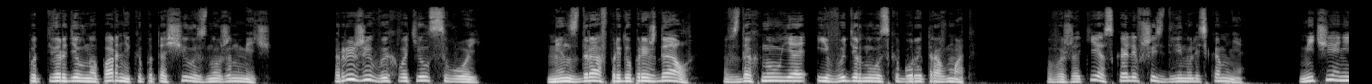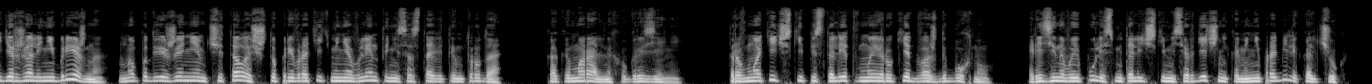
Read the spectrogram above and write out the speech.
— подтвердил напарник и потащил из ножен меч. Рыжий выхватил свой. «Минздрав предупреждал», — вздохнул я и выдернул из кобуры травмат. Вожаки, оскалившись, двинулись ко мне. Мечи они держали небрежно, но по движениям читалось, что превратить меня в ленты не составит им труда, как и моральных угрызений. Травматический пистолет в моей руке дважды бухнул. Резиновые пули с металлическими сердечниками не пробили кольчуг,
